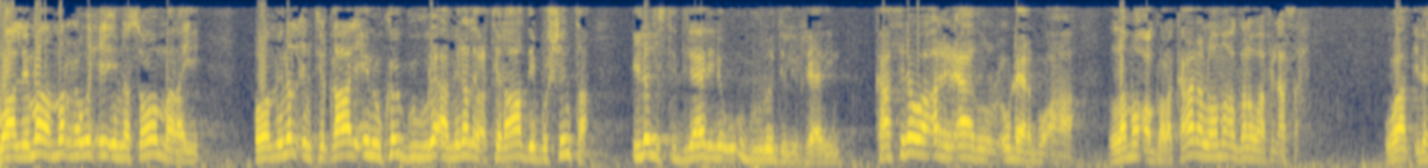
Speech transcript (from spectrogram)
waa limaa mara wixii ina soo maray oo min alintiqaali inuu ka guuroa min alictiraadi bushinta ila listidlaalina uu u guuro daliil raadin kaasina waa arrin aada u dheer buu ahaa lama ogolo kaana looma ogolo waa fil asax waad ila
